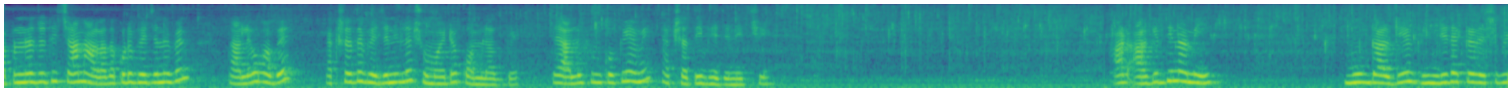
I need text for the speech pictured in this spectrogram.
আপনারা যদি চান আলাদা করে ভেজে নেবেন, তাহলেও হবে। একসাথে ভেজে নিলে সময়টা কম লাগবে। তাই আলু, ফুলকপি আমি একসাথেই ভেজে নিচ্ছি। আর আগের দিন আমি মুগ ডাল দিয়ে ভিন্ডির একটা রেসিপি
